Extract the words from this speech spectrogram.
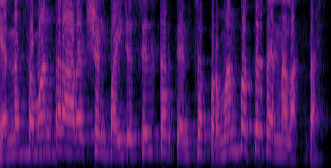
यांना समांतर आरक्षण पाहिजे असेल तर त्यांचं प्रमाणपत्र त्यांना लागत आहे.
